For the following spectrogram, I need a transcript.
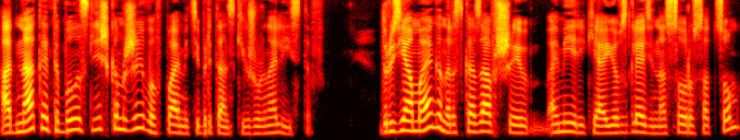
Однако это было слишком живо в памяти британских журналистов. Друзья Меган, рассказавшие Америке о ее взгляде на ссору с отцом,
